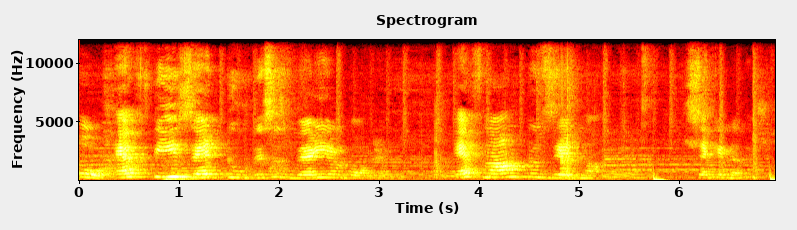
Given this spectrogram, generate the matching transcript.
Oh, FTZ2. This this is very important. F mount to Z mount. Second addition.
